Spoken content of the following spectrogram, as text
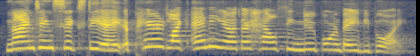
1968, appeared like any other healthy newborn baby boy.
